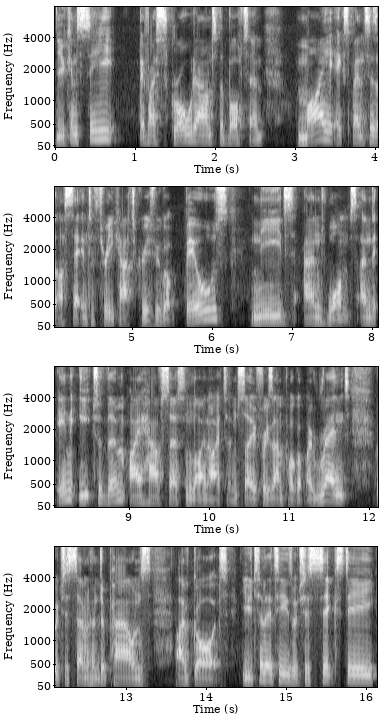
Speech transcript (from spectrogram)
you can see if I scroll down to the bottom, my expenses are set into three categories. We've got bills, needs, and wants. And in each of them, I have certain line items. So for example, I've got my rent, which is £700. I've got utilities, which is 60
